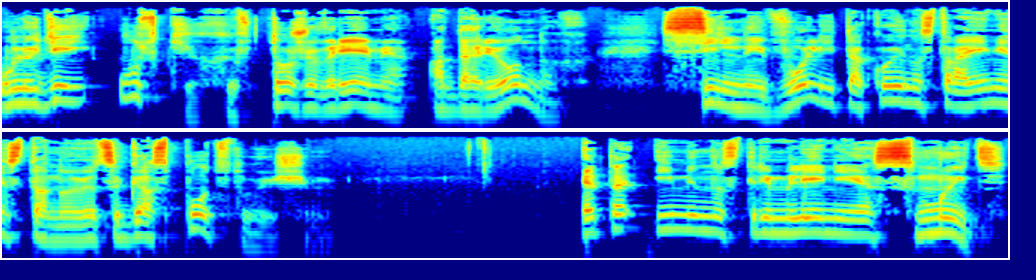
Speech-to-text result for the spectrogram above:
У людей узких и в то же время одаренных с сильной волей такое настроение становится господствующим. Это именно стремление смыть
